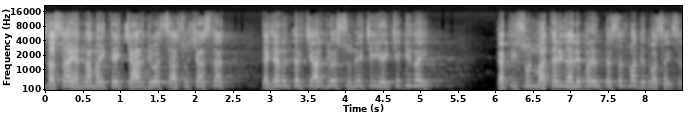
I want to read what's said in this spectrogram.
जसं यांना माहिती आहे चार दिवस सासूचे असतात. त्याच्यानंतर चार दिवस सुनेचे यायचे की नाही? का ती सून म्हातारी झालेपर्यंत तसंच बघत बसायचं?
